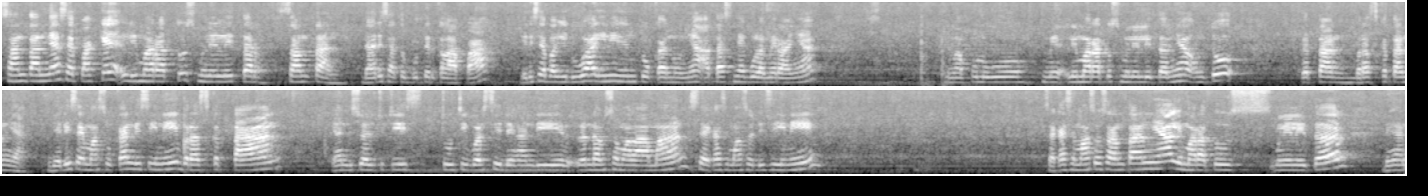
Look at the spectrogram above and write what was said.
Santannya saya pakai 500 ml santan dari satu butir kelapa. Jadi saya bagi dua ini untuk kanunya atasnya gula merahnya. 50 500 ml nya untuk ketan beras ketannya. Jadi saya masukkan di sini beras ketan yang sudah dicuci cuci bersih dengan direndam semalaman saya kasih masuk di sini. Saya kasih masuk santannya 500 ml dengan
